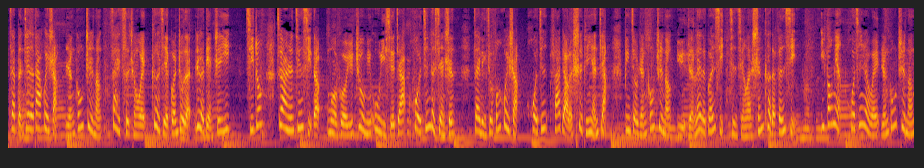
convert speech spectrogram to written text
在本届的大会上，人工智能再次成为各界关注的热点之一。其中最让人惊喜的，莫过于著名物理学家霍金的现身。在领袖峰会上，霍金发表了视频演讲，并就人工智能与人类的关系进行了深刻的分析。一方面，霍金认为人工智能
